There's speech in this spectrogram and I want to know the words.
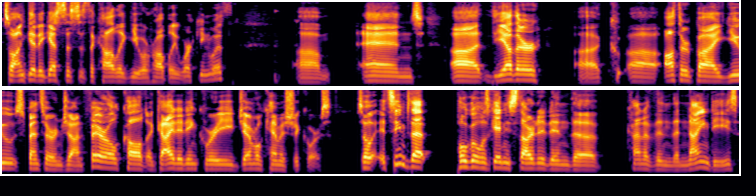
So I'm going to guess this is the colleague you were probably working with, um, and uh, the other uh, uh, authored by you, Spencer, and John Farrell called "A Guided Inquiry General Chemistry Course." So it seems that POGIL was getting started in the kind of in the 90s,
